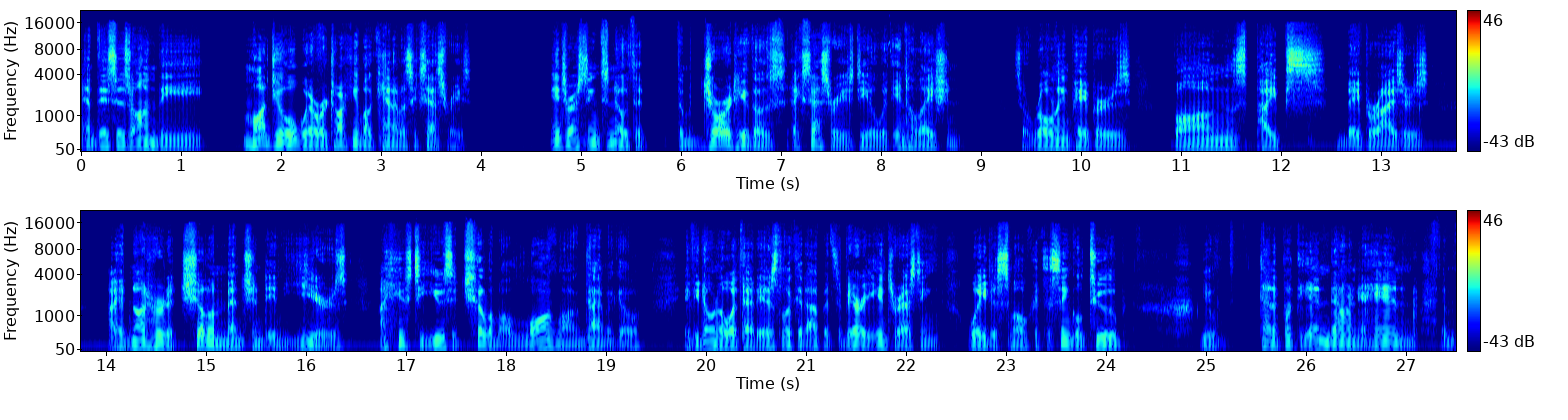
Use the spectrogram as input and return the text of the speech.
And this is on the module where we're talking about cannabis accessories. Interesting to note that the majority of those accessories deal with inhalation. So rolling papers, bongs, pipes, vaporizers. I had not heard a chillum mentioned in years. I used to use a chillum a long, long time ago. If you don't know what that is, look it up. It's a very interesting way to smoke. It's a single tube. You kind of put the end down in your hand. And, um,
